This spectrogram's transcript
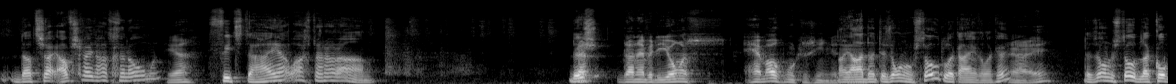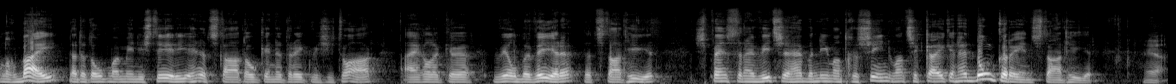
dat zij afscheid had genomen, Ja. fietste hij al achter haar aan. Dus, Dan, dan hebben de jongens hem ook moeten zien. nou ja, dat is onomstotelijk eigenlijk. Hè? Ja, hè? Dat is onomstotelijk. Daar komt nog bij dat het Openbaar Ministerie, en dat staat ook in het requisitoire, eigenlijk eh, wil beweren, dat staat hier, Spencer en Wietse hebben niemand gezien, want ze kijken het donker in, staat hier. ja.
